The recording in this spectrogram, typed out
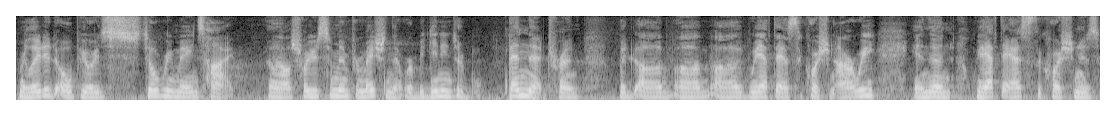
related to opioids still remains high. And I'll show you some information that we're beginning to bend that trend, but um, um, uh, we have to ask the question, are we? And then we have to ask the question is,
